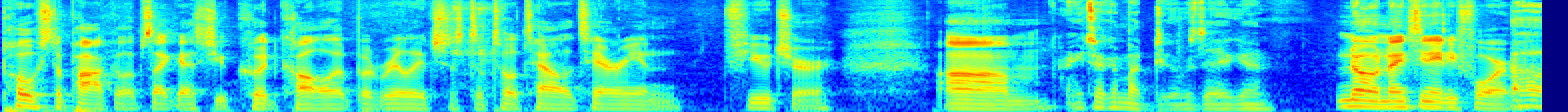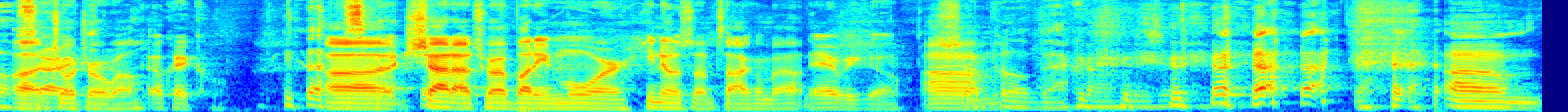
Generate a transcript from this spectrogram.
post apocalypse i guess you could call it but really it's just a totalitarian future um Are you talking about Doomsday again? no 1984 Oh, uh, sorry. george orwell Okay, cool. uh shout out to our buddy moore he knows what i'm talking about There we go. Should I put background music?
